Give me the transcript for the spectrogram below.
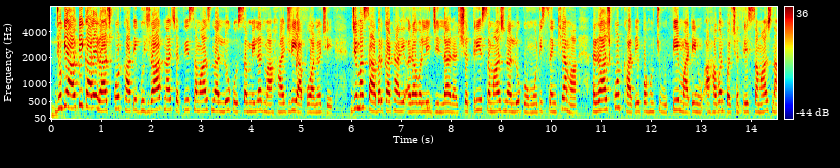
જો કે આવતીકાલે રાજકોટ ખાતે ગુજરાતના ક્ષત્રિય સમાજના લોકો સંમેલનમાં હાજરી આપવાનો છે, જેમાં સાબરકાંઠા અને અરાવલ્લી જિલ્લાના ક્ષત્રિય સમાજના લોકો મોટી સંખ્યામાં રાજકોટ ખાતે પહોંચવું તે માટેનું આહવાન પણ ક્ષત્રિય સમાજના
